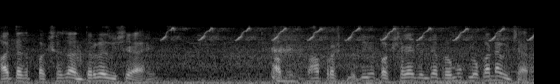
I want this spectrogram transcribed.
हा त्याचा पक्षाचा अंतर्गत विषय आहे. हा प्रश्न तुम्ही पक्षाच्या त्यांच्या प्रमुख लोकांना विचारा.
